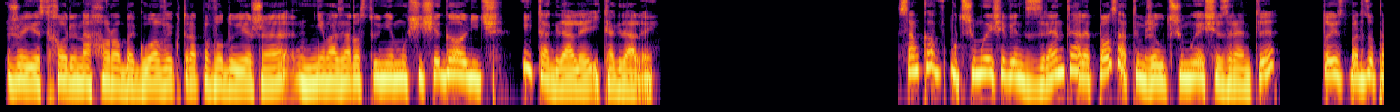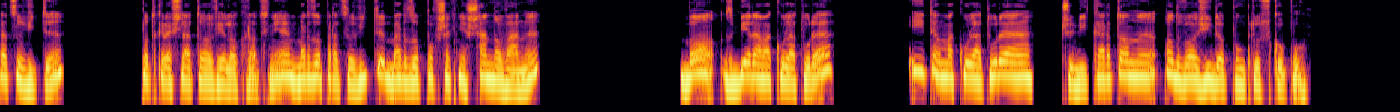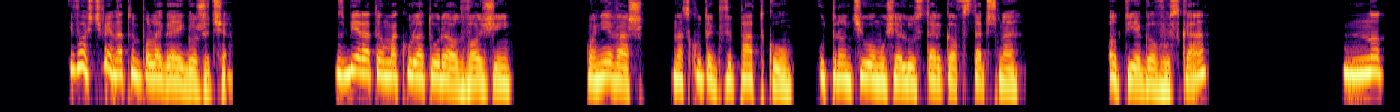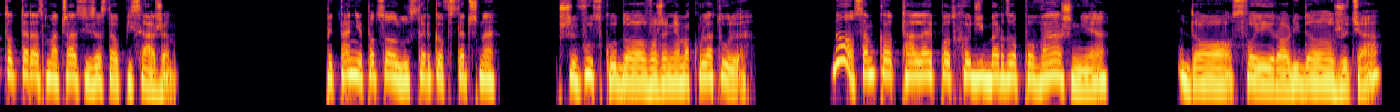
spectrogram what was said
że jest chory na chorobę głowy, która powoduje, że nie ma zarostu i nie musi się golić, i tak dalej, i tak dalej. Samko utrzymuje się więc z renty, ale poza tym, że utrzymuje się z renty, to jest bardzo pracowity, podkreśla to wielokrotnie, bardzo pracowity, bardzo powszechnie szanowany, bo zbiera makulaturę i tę makulaturę, czyli kartony, odwozi do punktu skupu. I właściwie na tym polega jego życie. Zbiera tę makulaturę, odwozi, ponieważ na skutek wypadku utrąciło mu się lusterko wsteczne od jego wózka, no to teraz ma czas i został pisarzem. Pytanie, po co lusterko wsteczne przy wózku do wożenia makulatury? No, sam Kotale podchodzi bardzo poważnie do swojej roli, do życia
